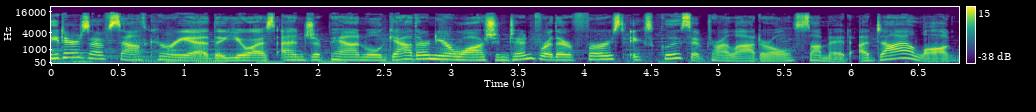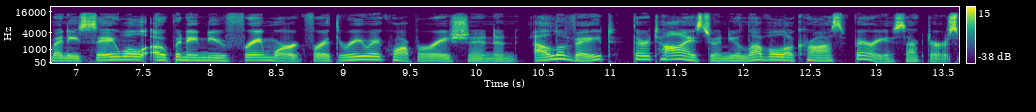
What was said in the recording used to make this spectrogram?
Leaders of South Korea, the US, and Japan will gather near Washington for their first exclusive trilateral summit, a dialogue many say will open a new framework for three way cooperation and elevate their ties to a new level across various sectors.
